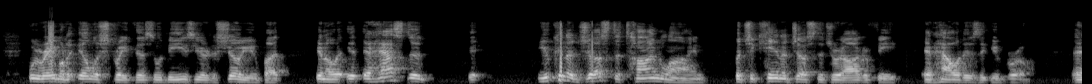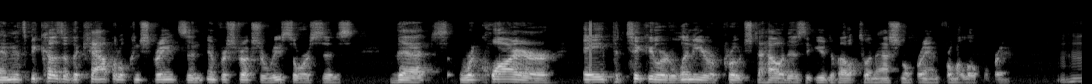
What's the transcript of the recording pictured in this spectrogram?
if we were able to illustrate this, it would be easier to show you. But you know, it, it has to. you can adjust the timeline, but you can't adjust the geography and how it is that you grow. And it's because of the capital constraints and infrastructure resources that require a particular linear approach to how it is that you develop to a national brand from a local brand. Mm-hmm.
